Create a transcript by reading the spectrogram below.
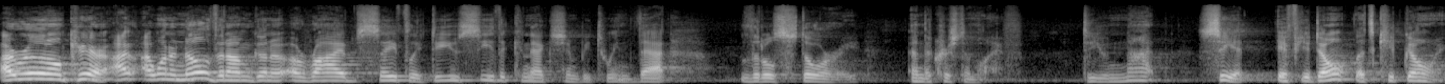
I really don't care. I, I want to know that I'm going to arrive safely. Do you see the connection between that little story and the Christian life? Do you not see it? If you don't, let's keep going.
